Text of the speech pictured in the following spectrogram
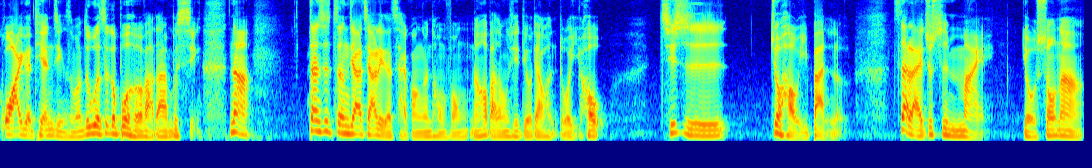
挖一个天井什么，如果这个不合法当然不行。那但是增加家里的采光跟通风，然后把东西丢掉很多以后，其实就好一半了。再来就是买有收纳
